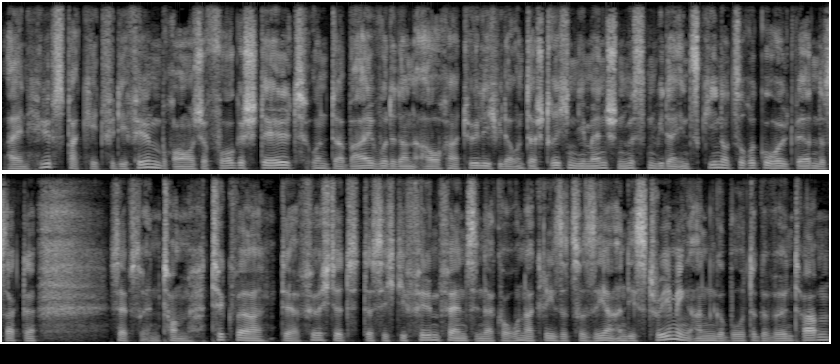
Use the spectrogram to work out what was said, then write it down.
ein Hilfspaket für die Filmbranche vorgestellt. Und dabei wurde dann auch natürlich wieder unterstrichen, die Menschen müssten wieder ins Kino zurückgeholt werden. Das sagte selbst wenn Tom Tückwer, der fürchtet, dass sich die Filmfans in der Corona-Krise zu sehr an die Streaming-Angebote gewöhnt haben.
